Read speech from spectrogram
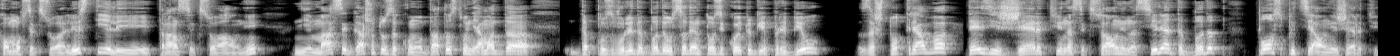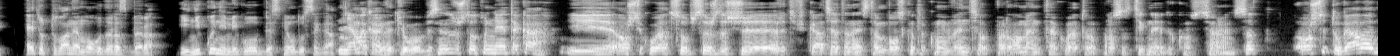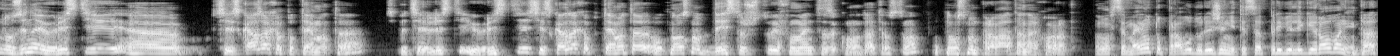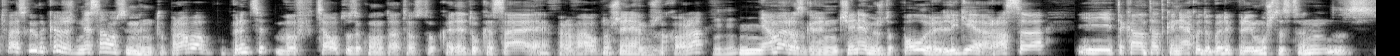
хомосексуалисти или транссексуални, нима сегашното законодателство няма да, да позволи да бъде осъден този, който ги е пребил? Защо трябва тези жертви на сексуални насилия да бъдат по-специални жертви? Ето това не мога да разбера. И никой не ми го обяснил до сега. Няма как да ти го обясня, защото не е така. И още когато се обсъждаше ратификацията на Истанбулската конвенция от парламента, когато въпросът стигна и до Конституционен съд, още тогава мнозина юристи а, се изказваха по темата, специалисти, юристи се изказваха по темата относно действащото и в момента законодателство, относно правата на хората. В семейното право дори жените са привилегировани. Да, това исках да кажа. Не само семейното право, по принцип в цялото законодателство, където касае права, отношения между хора, Мгм. няма разграничение между пол, религия, раса и така нататък. Някой да бъде преимуществен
